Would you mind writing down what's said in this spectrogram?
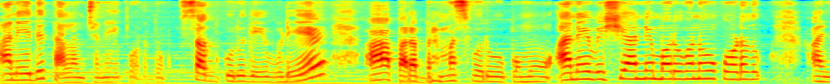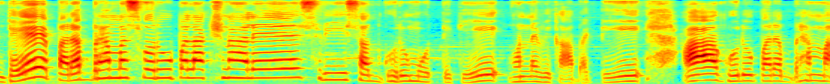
అనేది తలంచనేయకూడదు. సద్గురుదేవుడే ఆ పరబ్రహ్మ స్వరూపము అనే విషయాన్ని మరువనకూడదు. అంటే పరబ్రహ్మ స్వరూప లక్షణాలే శ్రీ సద్గురుమూర్తికి ఉన్నవి కాబట్టి ఆ గురు పరబ్రహ్మ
